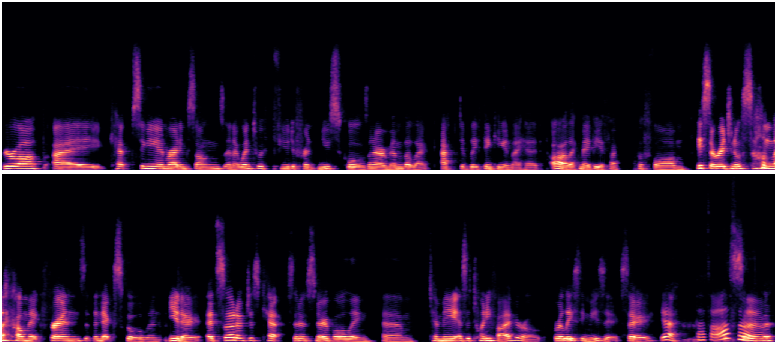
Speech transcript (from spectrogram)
grew up, I kept singing and writing songs and I went to a few different new schools. And I remember like actively thinking in my head, oh, like maybe if I perform this original song like i'll make friends at the next school. And you know it sort of just kept sort of snowballing um, to me as a 25 year old releasing music. So yeah. That's awesome sort of the,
